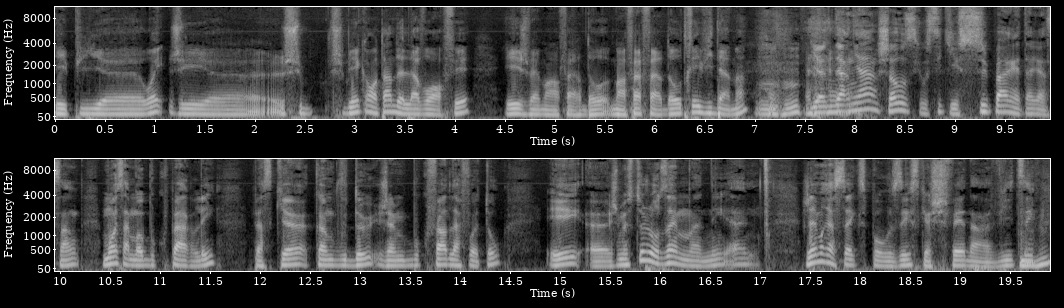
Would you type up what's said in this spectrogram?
Et puis, euh, ouais, j'ai, euh, je suis, je suis bien content de l'avoir fait et je vais m'en faire d'autres, m'en faire faire d'autres évidemment. Mhm. Il y a une dernière chose aussi qui est super intéressante. Moi, ça m'a beaucoup parlé parce que, comme vous deux, j'aime beaucoup faire de la photo. Et euh, je me suis toujours dit à un moment donné, euh, j'aimerais ça exposer ce que je fais dans la vie. tu sais. Mhm.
